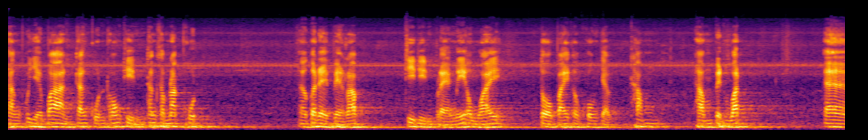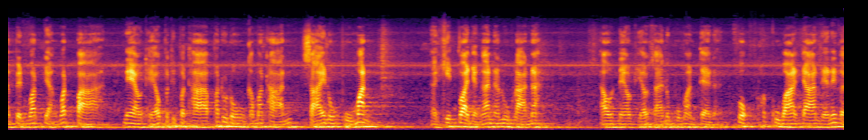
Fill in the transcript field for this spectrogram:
ทางผู้ใหญ่บ้านทั้งคนท้องถิ่น ทั้งสำนักพุทธก็ได้ไปรับที่ดินแปลงนี้เอาไว้ ต่อไปก็คงจะทำทำเป็นวัดเเป็นวัดอย่างวัดป่า แนวแถวปฏิปทาพระธุรงกรรมฐานสายหลวงปู่มั่น คิดว่าอย่างนั้นนะลูกหลานนะเอาแนวแถวสายหลวงปู่มั่น แต่พวกครูบาอาจารย์แต่นี่ก็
